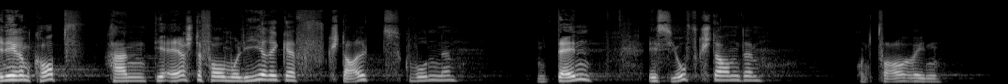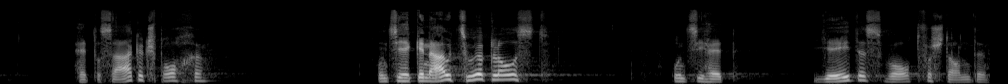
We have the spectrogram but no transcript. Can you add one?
In ihrem Kopf haben die ersten Formulierungen Gestalt gewonnen. Und dann ist sie aufgestanden und die Pfarrerin hat der Sagen gesprochen. Und sie hat genau zugelost und sie hat jedes Wort verstanden.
